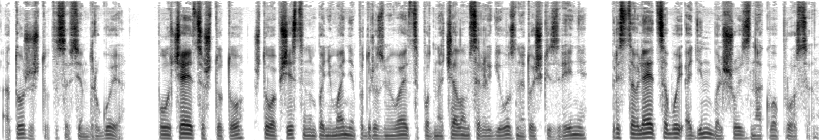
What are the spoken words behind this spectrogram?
а тоже что-то совсем другое. Получается, что то, что в общественном понимании подразумевается под началом с религиозной точки зрения, представляет собой один большой знак вопроса.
